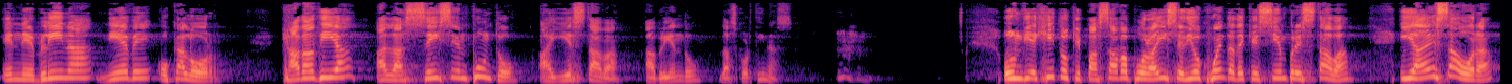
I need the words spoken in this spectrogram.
en neblina, nieve o calor, cada día a las seis en punto, ahí estaba abriendo las cortinas. Un viejito que pasaba por ahí se dio cuenta de que siempre estaba y a esa hora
